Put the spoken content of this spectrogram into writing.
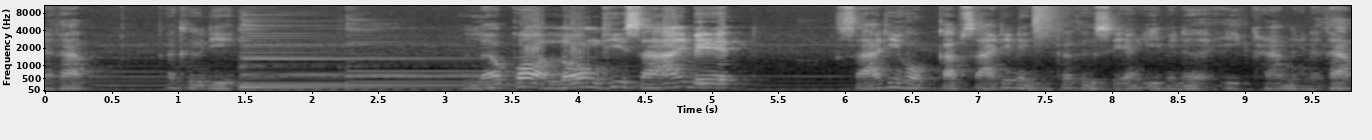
นะครับ ก็คือดีดแล้วก็ลงที่สายเบสสายที่ 6 กับสายที่ 1 ก็คือเสียง E minor อีกครั้งหนึ่งนะครับ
